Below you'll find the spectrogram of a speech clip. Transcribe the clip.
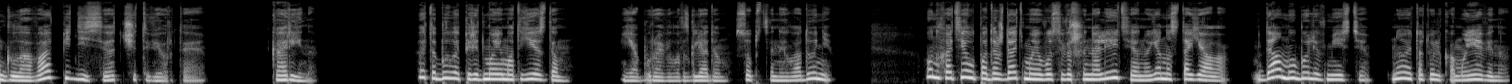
Глава 54. Карина. Это было перед моим отъездом. Я буравила взглядом собственные ладони. Он хотел подождать моего совершеннолетия, но я настояла. Да, мы были вместе, но это только моя вина.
